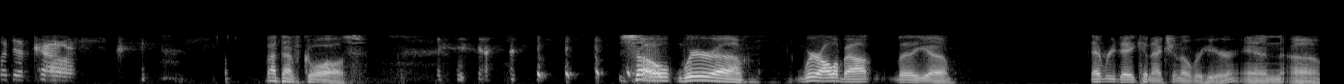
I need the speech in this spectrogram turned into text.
but of course. But of course. so we're uh, we're all about the uh, everyday connection over here, and uh,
